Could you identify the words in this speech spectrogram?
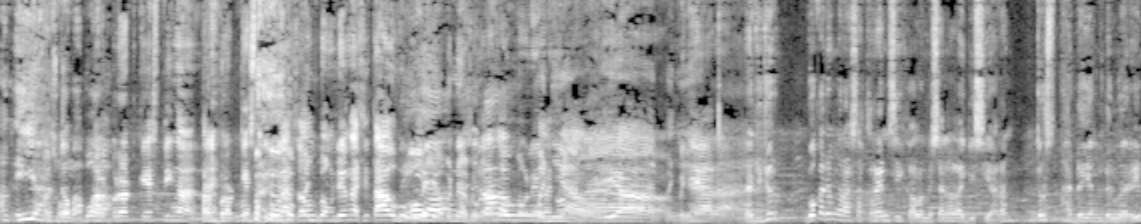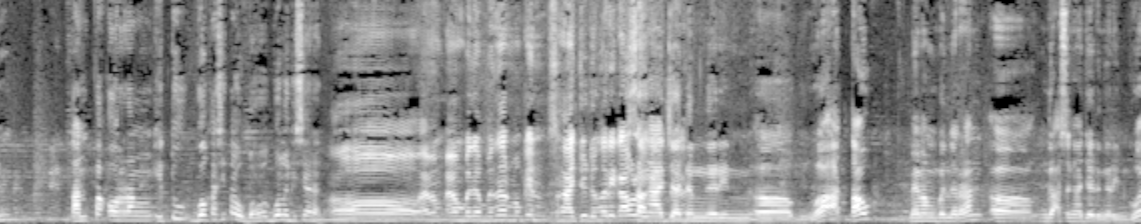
ah, iya, Ah, nggak apa-apa. Per broadcastingan. Per broadcastingan. Sombong dia ngasih tahu. Oh iya, benar, ngasih Penyiaran. tahu. Iya, Penyiaran. penyiaran. Nah jujur, gue kadang ngerasa keren sih kalau misalnya lagi siaran, terus ada yang dengerin tanpa orang itu gue kasih tahu bahwa gue lagi siaran. Oh, emang emang benar-benar mungkin sengaja dengeri kau lah. sengaja gitu. dengerin eh, gua atau memang beneran eh, nggak sengaja dengerin gua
